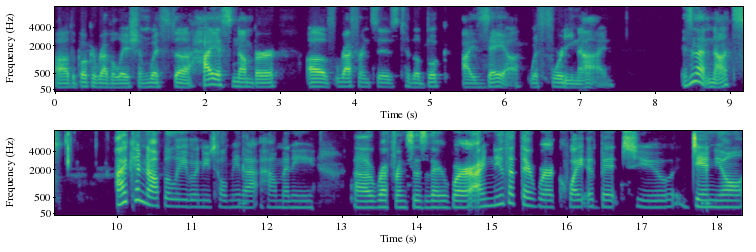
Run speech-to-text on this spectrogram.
uh, the book of Revelation, with the highest number of references to the book Isaiah with 49. Isn't that nuts? I cannot believe when you told me that how many uh, references there were. I knew that there were quite a bit to Daniel,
